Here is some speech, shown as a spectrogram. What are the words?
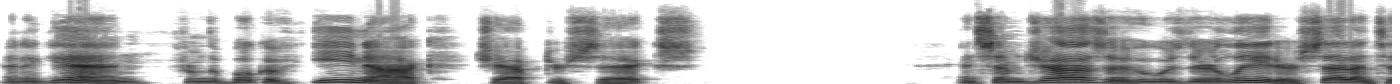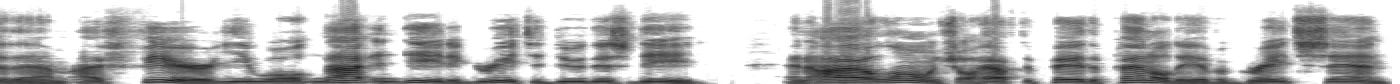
And again, from the book of Enoch, chapter 6, And Semjaza, who was their leader, said unto them, I fear ye will not indeed agree to do this deed, and I alone shall have to pay the penalty of a great sin.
